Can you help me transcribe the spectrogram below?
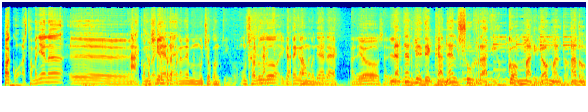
Paco, hasta mañana. eh, como siempre, aprendemos mucho contigo. Un saludo y que tengas un buen día. mañana. Adiós, adiós. La tarde de Canal Sur Radio con Mariló Maldonado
